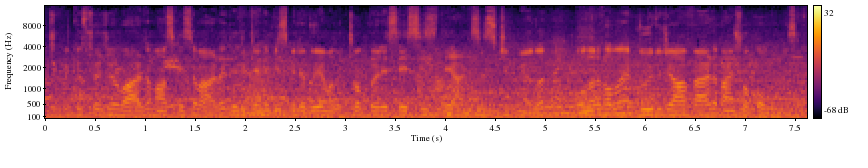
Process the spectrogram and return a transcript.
küçük bir kız çocuğu vardı, maskesi vardı. Dediklerini biz bile duyamadık. Çok böyle sessizdi yani, sesi çıkmıyordu. Onları falan hep duydu, cevap verdi. Ben şok oldum mesela.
